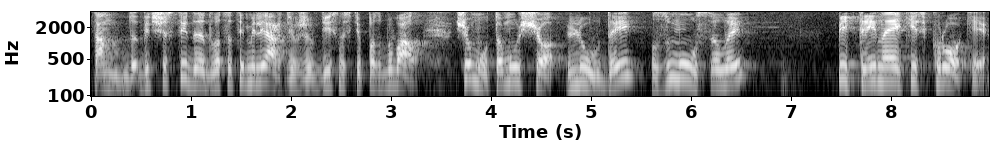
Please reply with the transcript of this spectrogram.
Там від 6 до 20 мільярдів вже в дійсності позбивали. Чому? Тому що люди змусили піти на якісь кроки.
